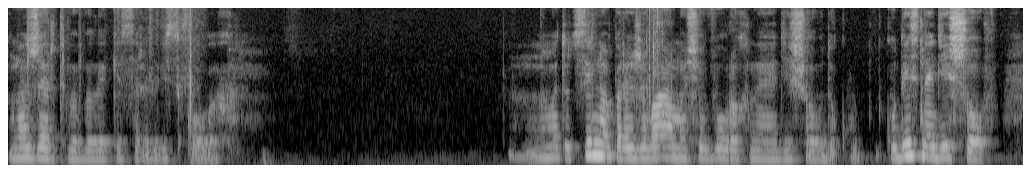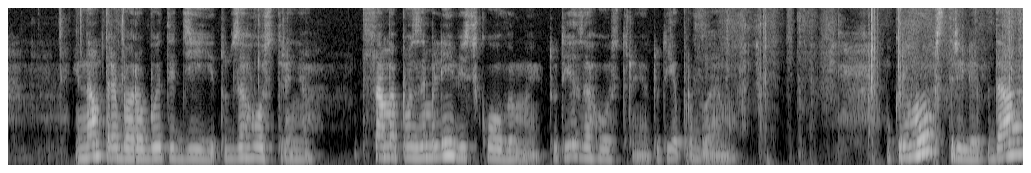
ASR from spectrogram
У нас жертви великі серед військових. Ну, Ми тут сильно переживаємо, щоб ворог не дійшов до кудись не дійшов. І нам треба робити дії. Тут загострення. Саме по землі військовими. Тут є загострення, тут є проблема. Окрім обстрілів, да,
